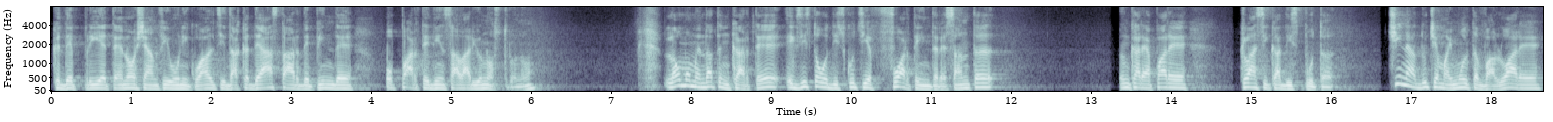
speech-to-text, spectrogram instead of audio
Cât de prietenoși am fi unii cu alții, dacă de asta ar depinde o parte din salariul nostru, nu? La un moment dat în carte există o discuție foarte interesantă în care apare clasica dispută. Cine aduce mai multă valoare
